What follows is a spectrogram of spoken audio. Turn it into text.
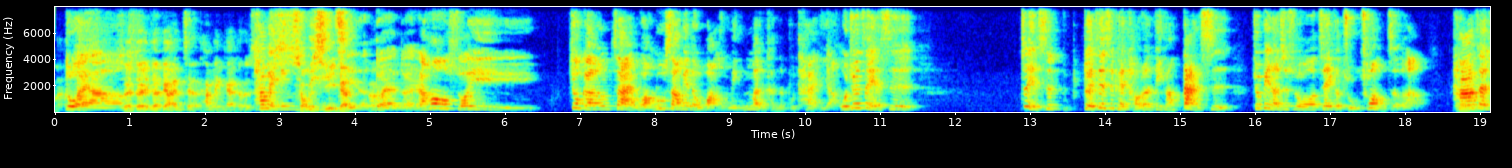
嘛，，对啊，所以对于这表演者，他们应该都是他们已经熟理悉了，嗯，对对。然后所以就跟在网络上面的网民们可能不太一样，我觉得这也是，这也是不对，这也是可以讨论的地方。但是就变成是说，这个主创者啦，他嗯在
